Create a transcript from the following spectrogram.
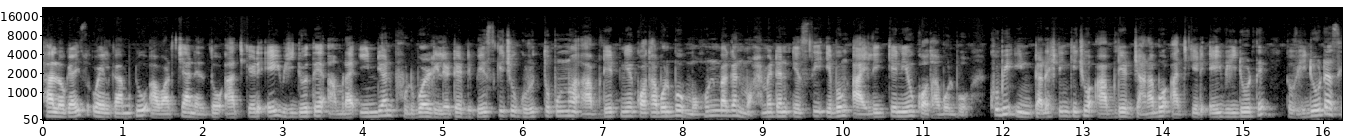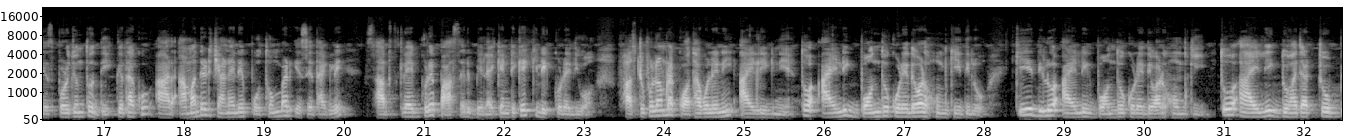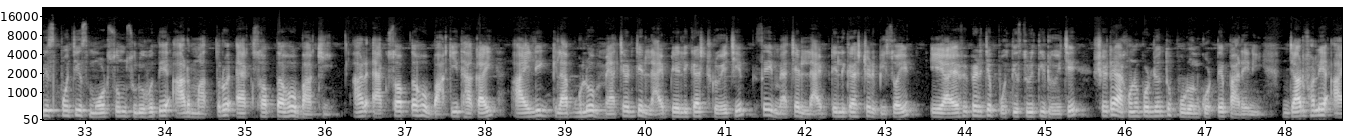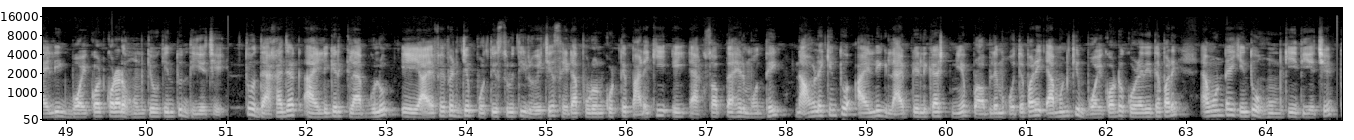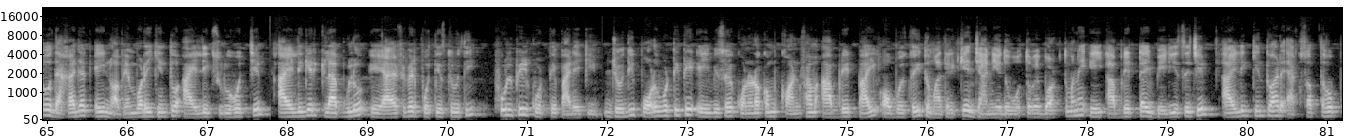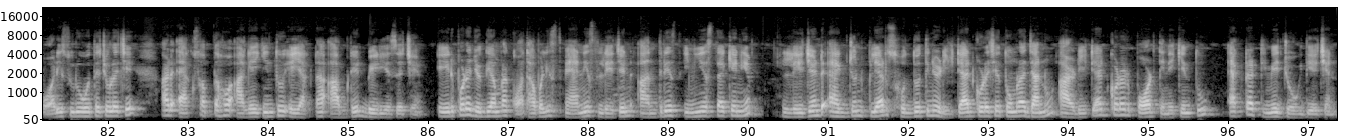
Hello guys welcome to our channel তো আজকের এই ভিডিওতে আমরা ইন্ডিয়ান ফুটবল রিলেটেড বেশ কিছু গুরুত্বপূর্ণ আপডেট নিয়ে কথা বলব। মোহনবাগান, মোহামেডান এসসি এবং আই লিগকে নিয়েও কথা বলব। খুবই ইন্টারেস্টিং কিছু আপডেট জানাব আজকের এই ভিডিওতে। তো ভিডিওটা শেষ পর্যন্ত দেখতে থাকো আর আমাদের চ্যানেলে প্রথমবার এসে থাকলে সাবস্ক্রাইব করে পাশের বেলাইকেনটিকে ক্লিক করে দিও। ফার্স্ট অফ অল আমরা কথা বলে নিই আই লিগ নিয়ে। তো আই লিগ বন্ধ করে দেওয়ার হুমকি দিল। কে দিল আই লিগ বন্ধ করে দেওয়ার হুমকি? তো আই লিগ দু হাজার চব্বিশ পঁচিশ মরশুম শুরু হতে আর মাত্র এক সপ্তাহ বাকি। আর এক সপ্তাহ বাকি থাকায় আই লিগ ক্লাবগুলো ম্যাচের যে লাইভ টেলিকাস্ট রয়েছে, সেই ম্যাচের লাইভ টেলিকাস্টের বিষয়ে এআইএফএফ এর যে প্রতিশ্রুতি রয়েছে, সেটা এখনও পর্যন্ত পূরণ করতে পারেনি। যার ফলে আই লিগ বয়কট করার হুমকিও কিন্তু দিয়েছে। তো দেখা যাক আই লিগের ক্লাবগুলো এই আইএফএফ এর যে প্রতিশ্রুতি রয়েছে সেটা পূরণ করতে পারে কি এই এক সপ্তাহের মধ্যেই? না হলে কিন্তু আই লিগ লাইভ টেলিকাস্ট নিয়ে প্রবলেম হতে পারে, এমনকি বয়কটও করে দিতে পারে, এমনটাই কিন্তু হুমকি দিয়েছে। তো দেখা যাক এই নভেম্বরেই কিন্তু আই লিগ শুরু হচ্ছে। আই লিগের ক্লাবগুলো এই আইএফএফ এর প্রতিশ্রুতি ফুলফিল করতে পারে কি? যদি পরবর্তীতে এই বিষয়ে কোনো রকম কনফার্ম আপডেট পাই, অবশ্যই তোমাদেরকে জানিয়ে দেবো। তবে বর্তমানে এই আপডেটটাই বেরিয়ে এসেছে। আই লিগ কিন্তু আর এক সপ্তাহ পরই শুরু হতে চলেছে। আর এক সপ্তাহ আগেই কিন্তু এই একটা আপডেট বেরিয়ে এসেছে। এরপরে যদি আমরা কথা বলি স্প্যানিশ লেজেন্ড আন্দ্রেস ইনিয়েস্তাকে নিয়ে। লেজেন্ড একজন প্লেয়ার সদ্য তিনি রিটায়ার্ড করেছে, তোমরা জানো। আর রিটায়ার্ড করার পর তিনি কিন্তু একটা টিমে যোগ দিয়েছেন।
